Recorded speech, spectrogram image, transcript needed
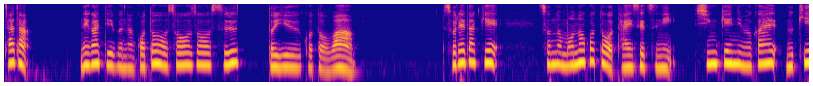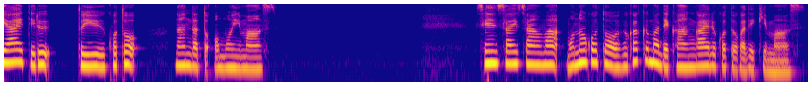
ただ、ネガティブなことを想像するということは、それだけその物事を大切に真剣に向かえ向き合えてるということなんだと思います。繊細さんは物事を深くまで考えることができます。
